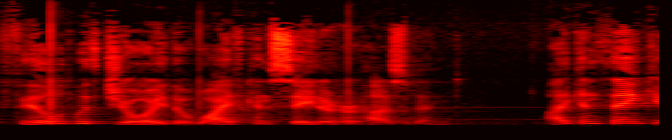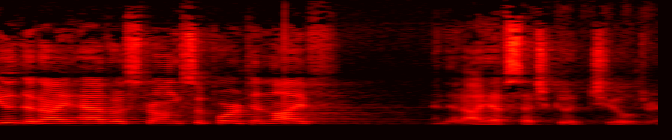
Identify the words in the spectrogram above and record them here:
Filled with joy, the wife can say to her husband, I can thank you that I have a strong support in life and that I have such good children.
